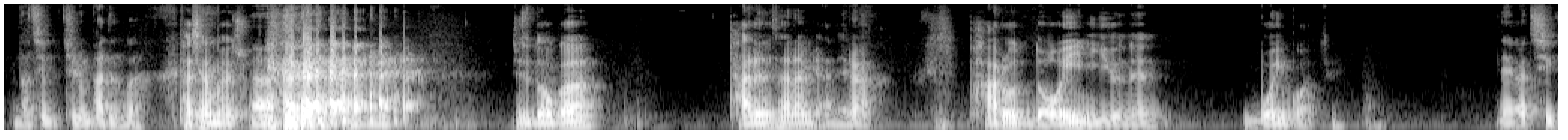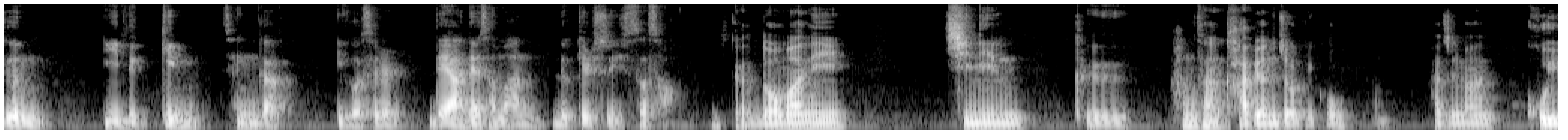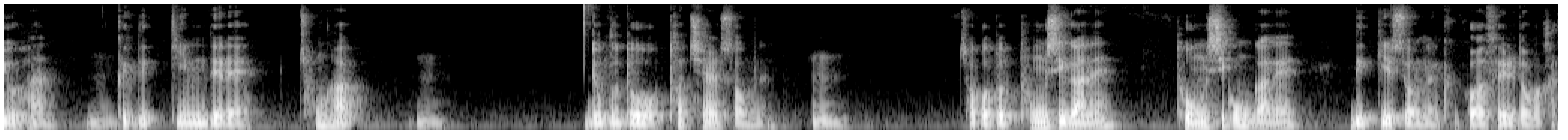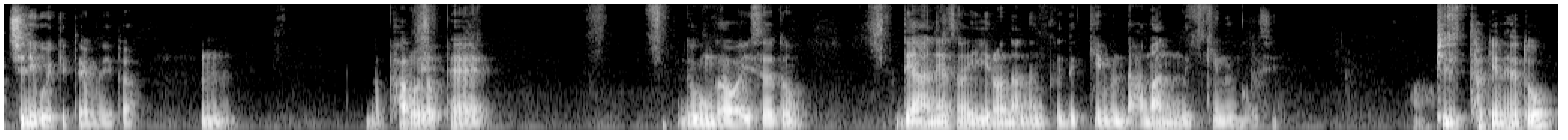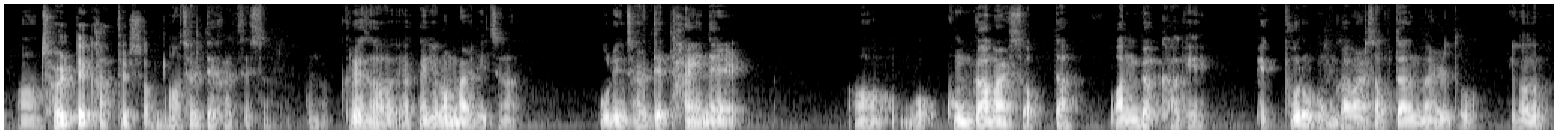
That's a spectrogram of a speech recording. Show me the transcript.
나 지금 질문 받은 거야? 다시 한번 해줘. 아. 그래서 너가 다른 사람이 아니라 바로 너인 이유는 뭐인 것 같아? 내가 지금 이 느낌, 생각 이것을 내 안에서만 느낄 수 있어서 그러니까 너만이 지닌 그 항상 가변적이고 음. 하지만 고유한 음, 그 느낌들의 총합 음, 누구도 터치할 수 없는 음, 적어도 동시간에 동시공간에 느낄 수 없는 그것을 너가 가- 지니고 있기 때문이다. 음. 바로 옆에 누군가가 있어도 내 안에서 일어나는 그 느낌은 나만 느끼는 거지. 비슷하긴 해도 어. 절대 같을 수 없는. 어, 절대 같을 수 없구나. 그래서 약간 이런 말도 있잖아. 우리는 절대 타인을 어, 뭐 공감할 수 없다. 완벽하게 100% 공감할 수 없다는 말도 이건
